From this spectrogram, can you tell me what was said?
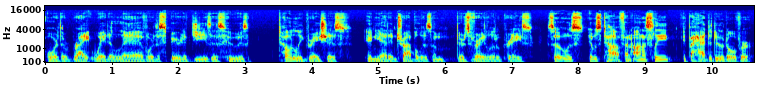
or the right way to live or the spirit of Jesus, who is totally gracious. And yet in tribalism, there's very little grace. So it was it was tough. And honestly, if I had to do it over,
